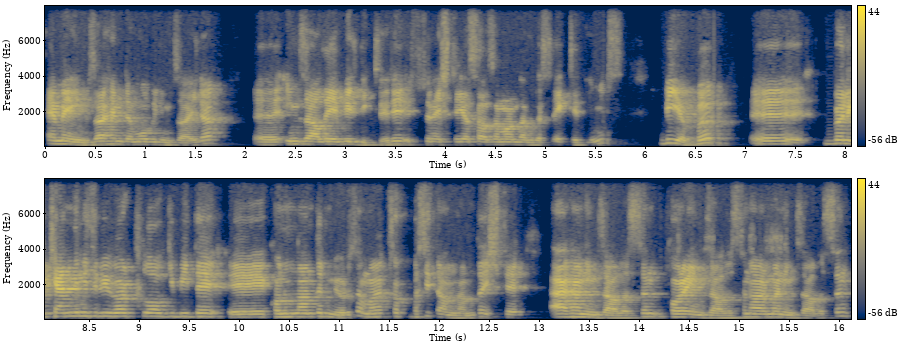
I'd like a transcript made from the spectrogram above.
hem e-imza hem de mobil imzayla e, imzalayabildikleri üstüne işte yasal zaman damgası eklediğimiz bir yapı. E, böyle kendimizi bir workflow gibi de e, konumlandırmıyoruz ama çok basit anlamda işte Erhan imzalasın, Kore imzalasın, Arman imzalasın.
